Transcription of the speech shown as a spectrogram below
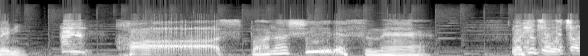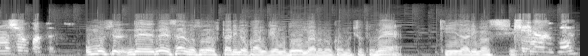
れに。うん。はあ、素晴らしいですね。まあちょっとめちゃくちゃ面白かったです。面白い。でね、最後その二人の関係もどうなるのかもちょっとね、気になりますし。気になるね。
